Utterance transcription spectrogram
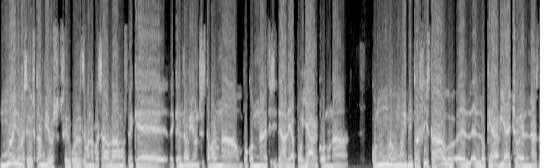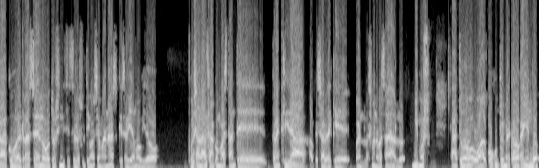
No hay demasiados cambios. Si recuerdas, la semana pasada hablábamos de que, de que el Dow Jones estaba en una, un poco en una necesidad de apoyar con una con un nuevo movimiento alcista, lo que había hecho el Nasdaq o el Russell o otros índices en las últimas semanas, que se habían movido pues al alza con bastante tranquilidad, a pesar de que, bueno, la semana pasada vimos a todo o al conjunto del mercado cayendo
